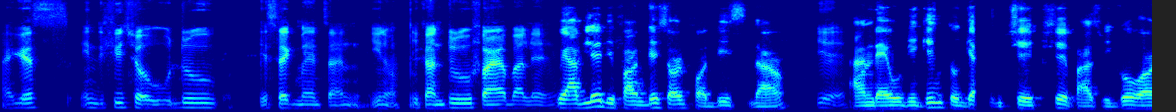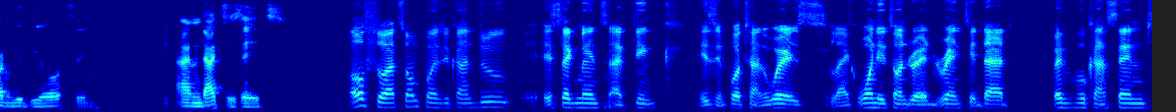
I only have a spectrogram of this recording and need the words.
I guess in the future we'll do a segment and you know you can do fire ballet. We have laid the foundation for this now. Yeah. And they will begin to get in shape shape as we go on with the whole thing. And that is it. Also at some point you can do a segment I think is important where it's like one eight hundred rent a dad where people can send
